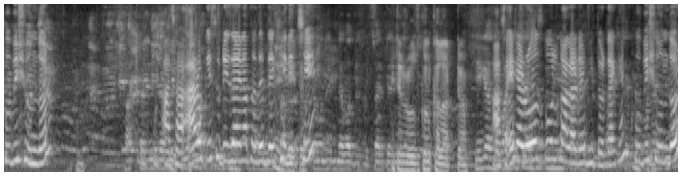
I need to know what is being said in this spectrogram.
খুবই সুন্দর। আচ্ছা আরও কিছু ডিজাইন আপনাদের দেখিয়ে দিচ্ছি। এটা রোজ গোল্ড কালারটা আচ্ছা এটা রোজ গোল্ড কালারের ভিতর দেখেন খুবই সুন্দর।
